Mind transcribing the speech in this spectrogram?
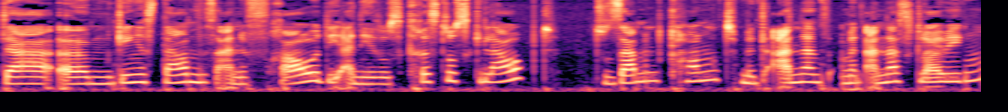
da ähm, ging es darum, dass eine Frau, die an Jesus Christus glaubt, zusammenkommt mit, anderen, mit Andersgläubigen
